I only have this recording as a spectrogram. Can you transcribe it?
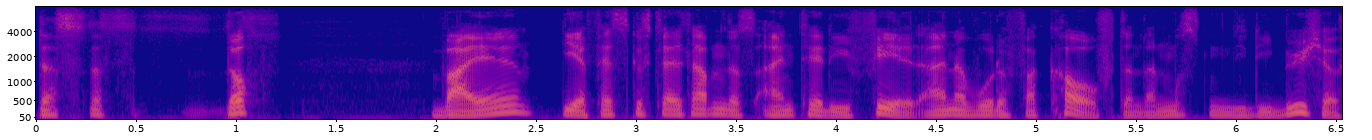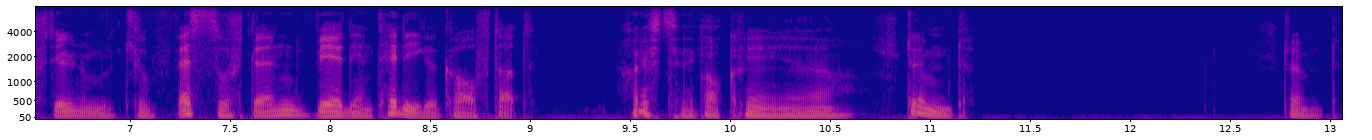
Das, das. Doch, weil die ja festgestellt haben, dass ein Teddy fehlt. Einer wurde verkauft und dann mussten die die Bücher stehlen, um zu- festzustellen, wer den Teddy gekauft hat. Richtig. Okay, ja, ja, stimmt. Stimmt.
